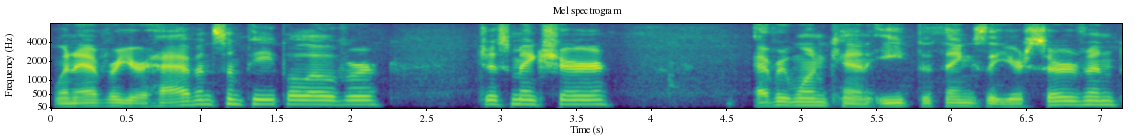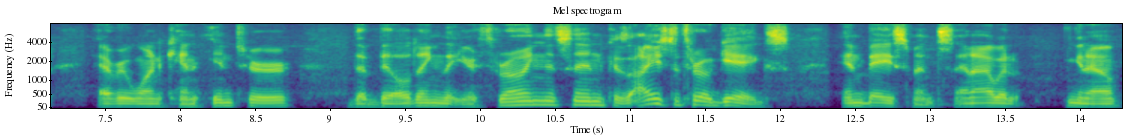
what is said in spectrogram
whenever you're having some people over, just make sure everyone can eat the things that you're serving, everyone can enter the building that you're throwing this in because I used to throw gigs in basements and I would, you know,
